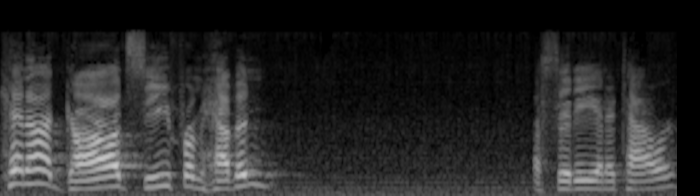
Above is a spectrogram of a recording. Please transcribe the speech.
Cannot God see from heaven a city and a tower?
